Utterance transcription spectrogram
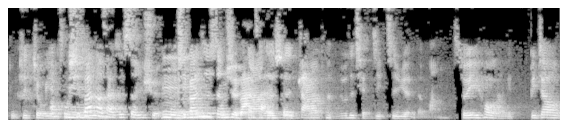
不是就业，哦补习班的才是升学。嗯补习班是升学，班大家都是才是大家可能都是前几志愿的嘛，所以后来比较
